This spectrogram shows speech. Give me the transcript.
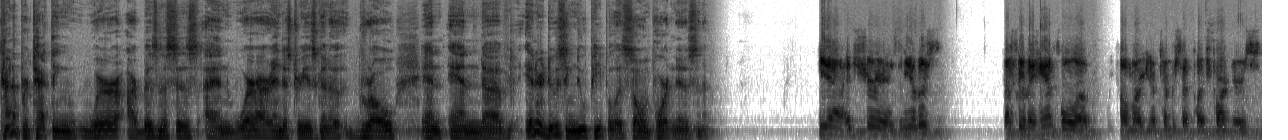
kind of protecting where our businesses and where our industry is going to grow, and and uh, introducing new people is so important, isn't it? Yeah, it sure is. And you know, there's we have a handful of them are you know 10% pledge partners.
